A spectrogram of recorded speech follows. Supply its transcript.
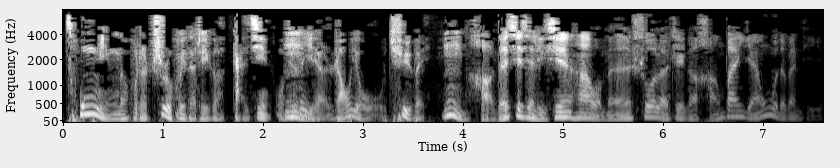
聪明的或者智慧的这个改进，我觉得也饶有趣味。嗯，好的，谢谢李欣哈，我们说了这个航班延误的问题。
